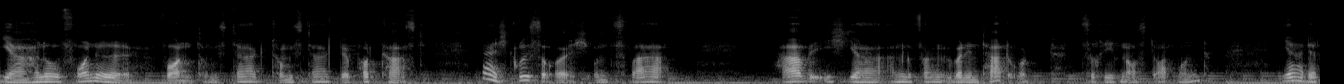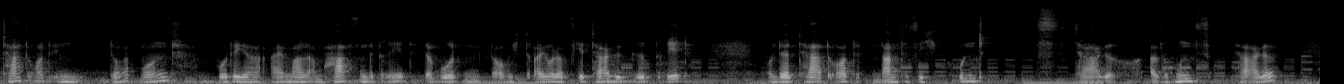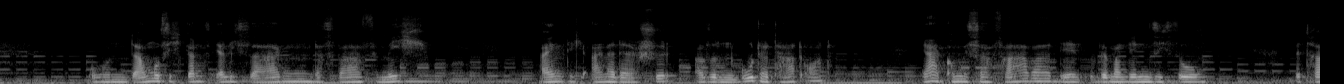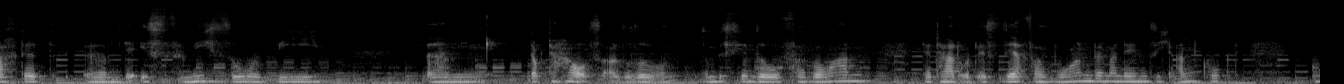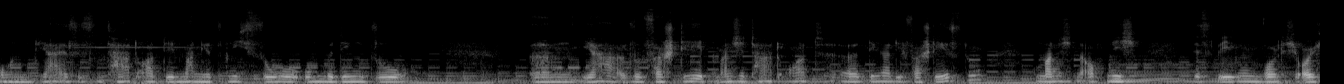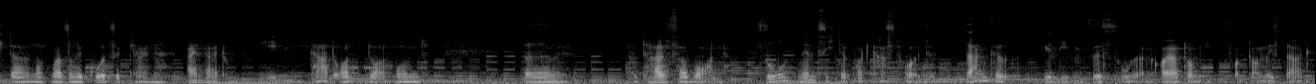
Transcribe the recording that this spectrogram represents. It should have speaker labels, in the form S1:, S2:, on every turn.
S1: Ja, hallo Freunde von Tommys Tag, Tommys Tag, der Podcast. Ja, ich grüße euch. Und zwar habe ich ja angefangen, über den Tatort zu reden aus Dortmund. Ja, der Tatort in Dortmund wurde ja einmal am Hafen gedreht. Da wurden, glaube ich, drei oder vier Tage gedreht. Und der Tatort nannte sich Hundstage, also Hundstage. Und da muss ich ganz ehrlich sagen, das war für mich eigentlich einer der schön, also ein guter Tatort. Ja, Kommissar Faber, den, wenn man den sich so betrachtet, ähm, der ist für mich so wie ähm, Dr. House, also so, so ein bisschen so verworren. Der Tatort ist sehr verworren, wenn man den sich anguckt. Und ja, es ist ein Tatort, den man jetzt nicht so unbedingt so ähm, ja, also versteht. Manche Tatort-Dinger, äh, die verstehst du und manchen auch nicht. Deswegen wollte ich euch da nochmal so eine kurze kleine Einleitung geben. Tatort Dortmund, äh, total verworren. So nennt sich der Podcast heute. Danke, ihr Lieben, fürs Zuhören. Euer Tommy von Tommys Tag.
